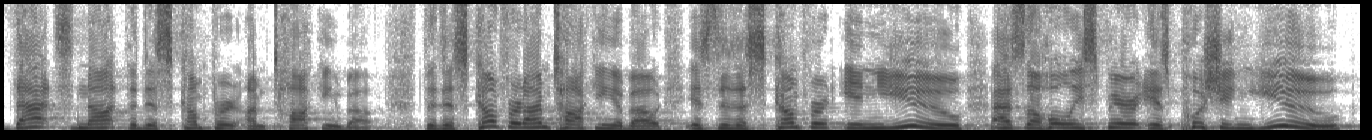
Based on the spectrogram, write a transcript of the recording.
That's not the discomfort I'm talking about. The discomfort I'm talking about is the discomfort in you as the Holy Spirit is pushing you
